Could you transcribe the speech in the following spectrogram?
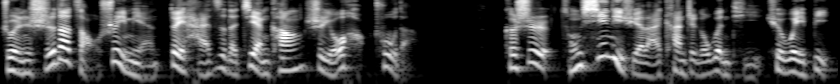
准时的早睡眠对孩子的健康是有好处的。可是从心理学来看，这个问题却未必。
